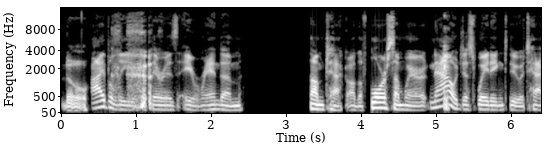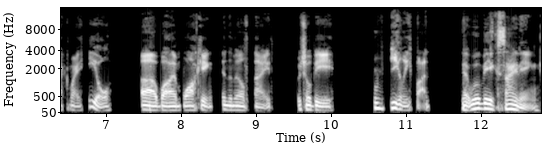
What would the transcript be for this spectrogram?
no. I believe there is a random thumbtack on the floor somewhere now, just waiting to attack my heel uh, while I'm walking in the middle of the night, which will be really fun. That will be exciting.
